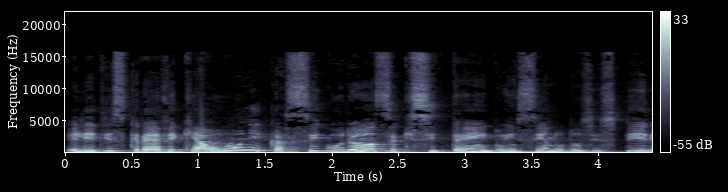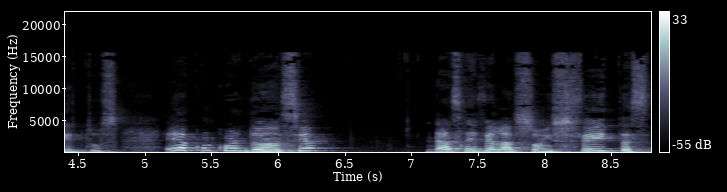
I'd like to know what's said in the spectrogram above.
ele descreve que a única segurança que se tem do ensino dos espíritos é a concordância das revelações feitas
